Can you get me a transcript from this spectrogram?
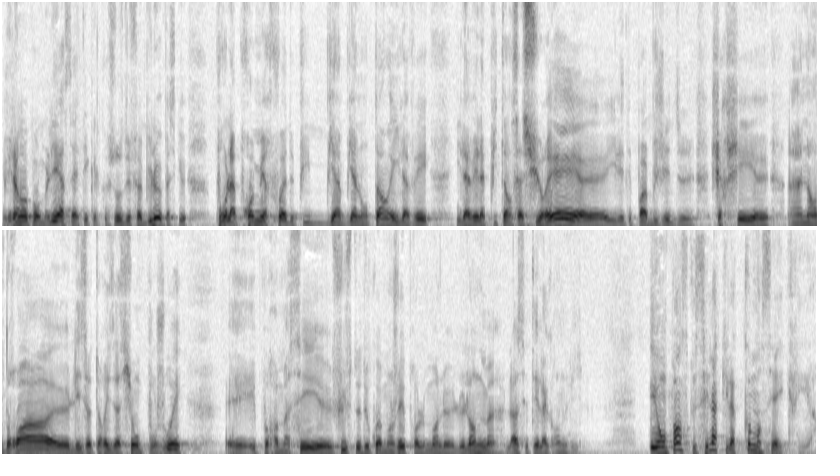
Évidemment, pour Molière, ça a été quelque chose de fabuleux parce que pour la première fois depuis bien bien longtemps, il avait, il avait la pitance assurée. Euh, il n'était pas obligé de chercher euh, un endroit, euh, les autorisations pour jouer et, pour ramasser juste de quoi manger probablement le, le lendemain. Là, c'était la grande vie. Et on pense que c'est là qu'il a commencé à écrire.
